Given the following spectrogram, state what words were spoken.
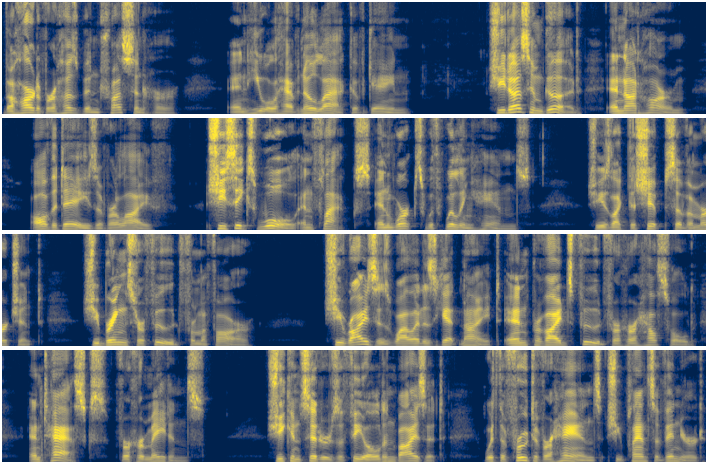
The heart of her husband trusts in her, and he will have no lack of gain. She does him good, and not harm, all the days of her life. She seeks wool and flax, and works with willing hands. She is like the ships of a merchant. She brings her food from afar. She rises while it is yet night, and provides food for her household, and tasks for her maidens. She considers a field and buys it. With the fruit of her hands she plants a vineyard.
